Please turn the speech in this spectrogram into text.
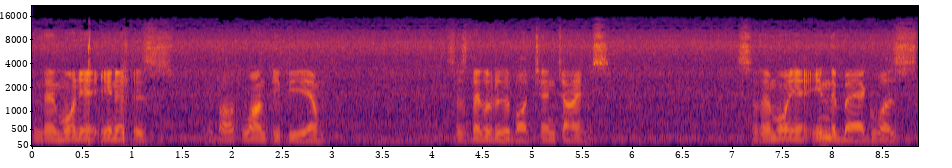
And the ammonia in it is about 1 ppm. So it's diluted about 10 times. So the ammonia in the bag was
